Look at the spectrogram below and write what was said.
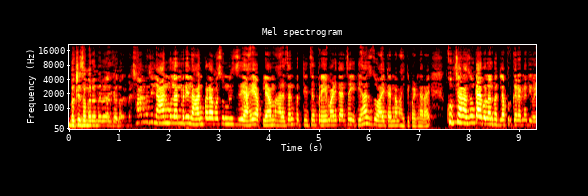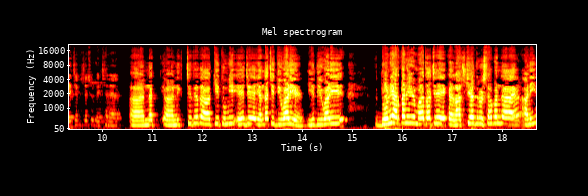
बक्षीस समारंभ. छान म्हणजे लहान मुलांमध्ये लहानपणापासून जे आहे आपल्या महाराजांप्रतीचं प्रेम आणि त्यांचा इतिहास जो आहे त्यांना माहिती पडणार आहे. खूप छान. अजून काय बोलाल बदलापूरकरांना दिवाळीच्या शुभेच्छा द्याल? अं, की तुम्ही हे जे यंदाची दिवाळी आहे ही दिवाळी दोन्ही अर्थाने महत्वाची. एक राजकीय दृष्ट्या पण आहे आणि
